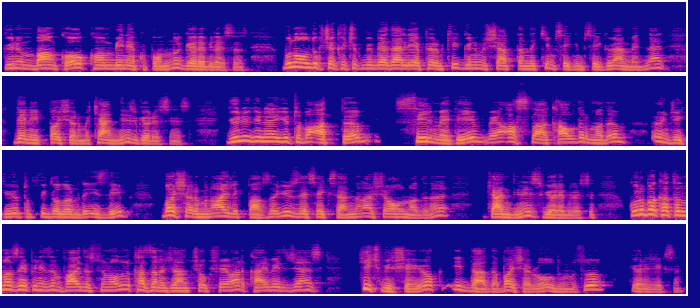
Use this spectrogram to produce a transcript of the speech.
günün banko kombine kuponunu görebilirsiniz. Bunu oldukça küçük bir bedelle yapıyorum ki günümüz şartlarında kimse kimseye güvenmeden deneyip başarımı kendiniz göresiniz. Günü güne YouTube'a attığım, silmediğim ve asla kaldırmadığım önceki YouTube videolarımı da izleyip başarımın aylık bazda %80'den aşağı olmadığını kendiniz görebilirsiniz. Gruba katılmanız hepinizin faydasına olur. Kazanacağınız çok şey var. Kaybedeceğiniz hiçbir şey yok. İddiada başarılı olduğumuzu göreceksin.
